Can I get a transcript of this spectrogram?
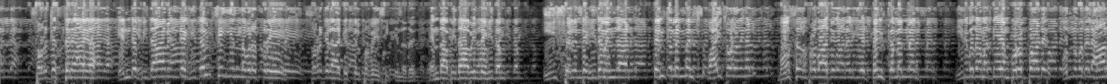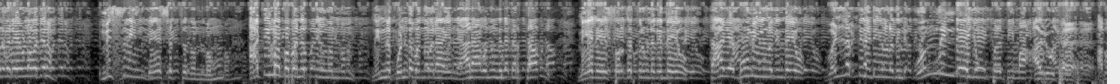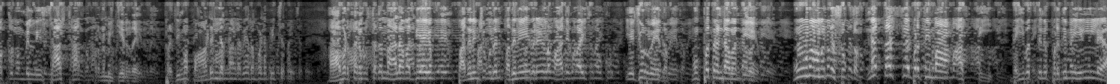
സ്വർഗസ്ഥനായ എന്റെ പിതാവിന്റെ ഹിതം ചെയ്യുന്നവർ അത്രേ സ്വർഗരാജ്യത്തിൽ പ്രവേശിക്കുന്നത്. എന്താ പിതാവിന്റെ ഹിതം? ഈശ്വരന്റെ ഹിതം എന്താണ്? ടെൻ കമന്റ്മെന്റ്സ് വായിച്ചോളൂ നിങ്ങൾ. മോസസ് പ്രവാചകൻ നൽകിയ ടെൻ കമന്റ്മെന്റ്സ് ഇരുപതാം അധ്യായം പുറപ്പാട്. ഒന്ന് മുതൽ ആറ് വരെയുള്ള വചനം. മിശ്രീം ദേശത്ത് നിന്നും അടിമഭവനത്തിൽ നിന്നും നിന്നെ കൊണ്ടുവന്നവനായ ഞാനാകുന്നു നിന്റെ കർത്താവ്. മേലെ സ്വർഗത്തിലുള്ളതിന്റെയോ താഴെ ഭൂമിയിലുള്ളതിന്റെയോ വെള്ളത്തിനടിയിലുള്ളതിന്റെ ഒന്നിന്റെയും പ്രതിമ അരുത്. അവക്ക് മുമ്പിൽ നീ സാഷ്ടാംഗം പ്രണമിക്കരുത്. പ്രതിമ പാടില്ലെന്നാണ് വേദം പഠിപ്പിച്ചത്. ആവർത്തന പുസ്തകം നാലാം അധ്യായം പതിനഞ്ച് മുതൽ പതിനേഴ് വരെയുള്ള വാചകം വായിച്ചു നോക്കൂ. യജുർവേദം മുപ്പത്തിരണ്ടാം അധ്യായം. മൂന്നാമത്തെ സൂക്തം പ്രതിമ അസ്തി. ദൈവത്തിന് പ്രതിമയില്ല.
